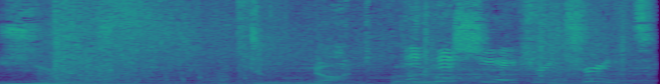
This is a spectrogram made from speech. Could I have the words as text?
You do not. Initiate retreat!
